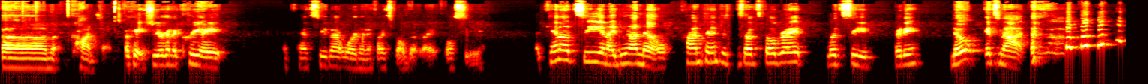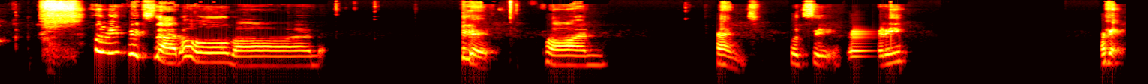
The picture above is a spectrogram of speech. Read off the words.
Um, content. Okay, so you're going to create, I can't see that word, and if I spelled it right, we'll see. I cannot see and I do not know. Content, is that spelled right? Let's see. Ready? Nope, it's not. Let me fix that. Hold on. Okay, content. Let's see. Ready? Okay,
